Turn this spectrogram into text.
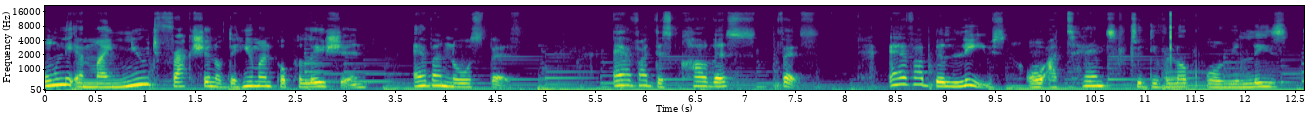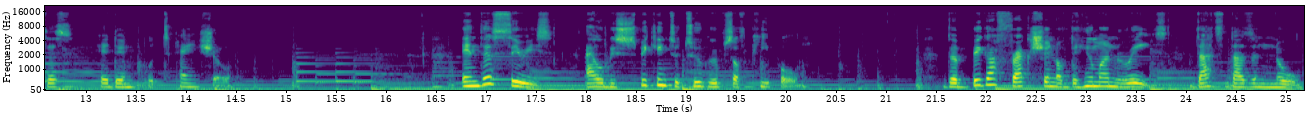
only a minute fraction of the human population ever knows this, ever discovers this, ever believes or attempts to develop or release this hidden potential. In this series, I will be speaking to two groups of people. The bigger fraction of the human race that doesn't know,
